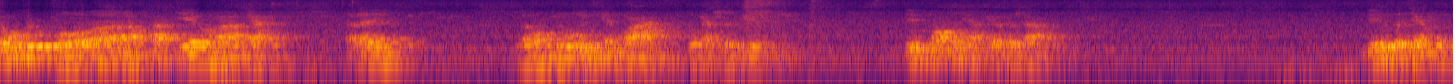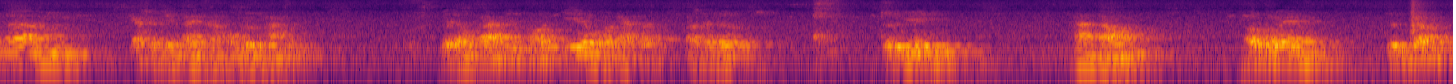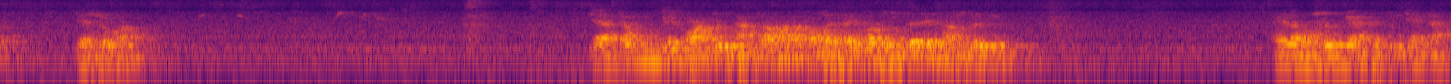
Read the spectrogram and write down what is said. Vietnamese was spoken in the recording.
cấu trúc của ờ, động tác gieo và gặt ở đây là một chuỗi nhân quả của các sự kiện tiếp nối và kéo theo sau. Nếu ta chân um, các sự kiện này thành một đường thẳng với động tác tiếp nối gieo và gạt đó ta sẽ được tư duy hành động thói quen tính chất về số phận và trong cái khoảng đường thẳng đó là không hề thấy có thượng đế, thần linh, hay là một sự can thiệp trung gian nào?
